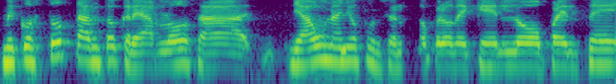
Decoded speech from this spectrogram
me costó tanto crearlo, o sea, ya un año funcionando, pero de que lo pensé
